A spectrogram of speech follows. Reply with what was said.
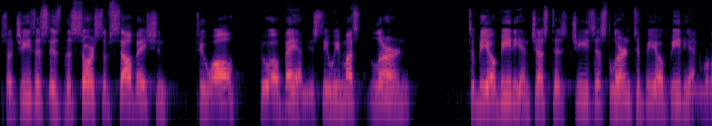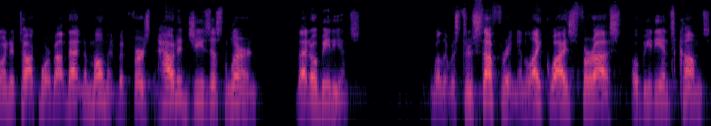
So Jesus is the source of salvation to all who obey him. You see, we must learn to be obedient just as Jesus learned to be obedient. We're going to talk more about that in a moment. But first, how did Jesus learn that obedience? Well, it was through suffering. And likewise for us, obedience comes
